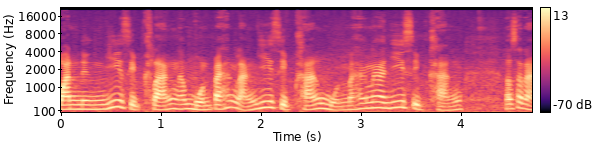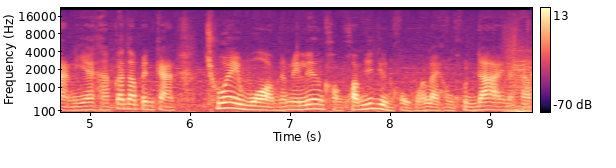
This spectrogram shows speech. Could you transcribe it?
วันหนึ่ง20 ครั้งนะหมุนไปข้างหลัง 20 ครั้งหมุนมาข้างหน้า 20 ครั้งลักษณะนี้ครับก็จะเป็นการช่วยวอร์มในเรื่องของความยืดหยุ่นของหัวไหล่ของคุณได้นะครับ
